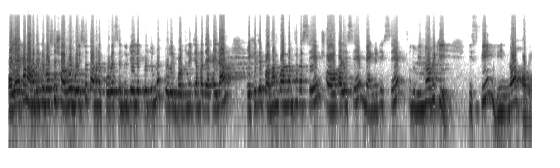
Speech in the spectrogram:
তাহলে এখন আমাদেরকে বলছে সর্ববহিস্থ, তার মানে ফোর এস দুইটা ইলেকট্রনের জন্য। পোলির বর্জনীতি আমরা দেখাইলাম। এক্ষেত্রে প্রধান কোয়ান্টাম সংখ্যা সেম সহকারী সেম ম্যাগনেটিক সেম শুধু ভিন্ন হবে কি? স্পিন ভিন্ন হবে।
